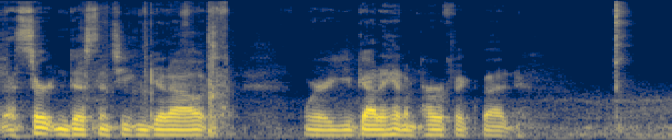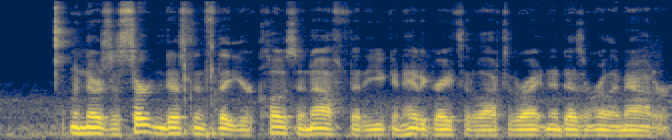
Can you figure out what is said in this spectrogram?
a certain distance you can get out where you've got to hit them perfect, but when there's a certain distance that you're close enough that you can hit a great to the left or the right and it doesn't really matter.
